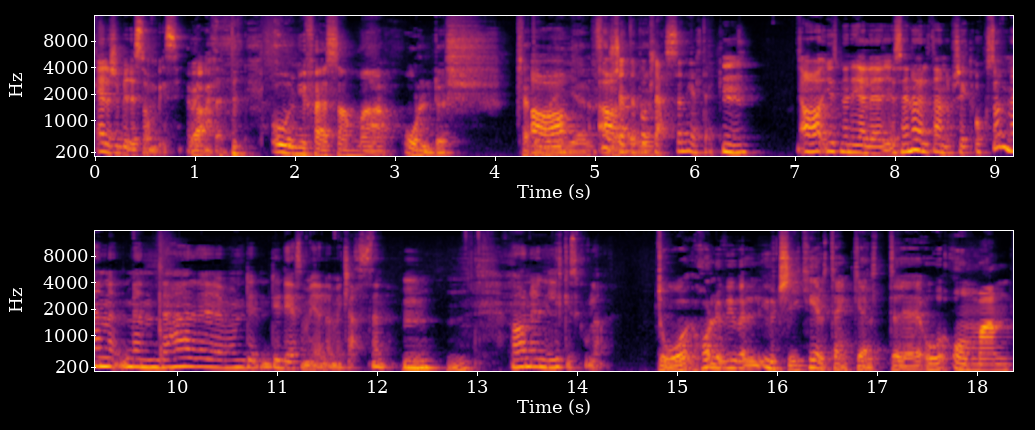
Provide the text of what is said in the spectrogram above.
Eller så blir det zombies, jag vet Ja. inte. Och ungefär samma ålderskategorier. Ja, Fortsätta på klassen helt enkelt. Mm. Ja, just när det gäller, sen har jag lite andra projekt också, men, men det här, eh, det, det är det som gäller med klassen. Mm. Barnen i Lyckeskolan. Då håller vi väl utkik helt enkelt. Eh, Och om man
